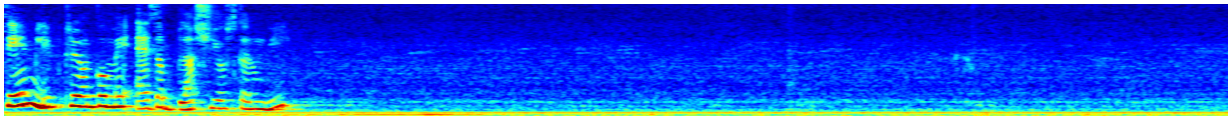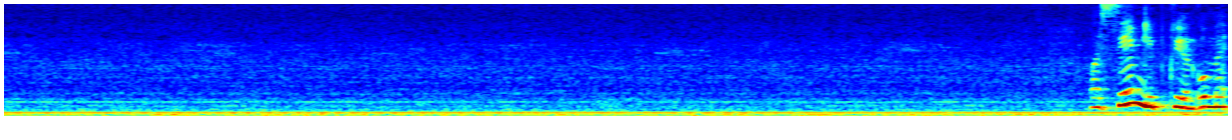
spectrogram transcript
सेम लिप क्रेन को मैं एज अ ब्लश यूज़ करूँगी। और सेम लिप क्रेन को मैं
